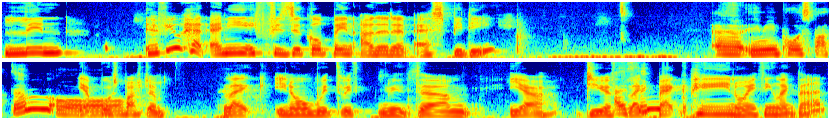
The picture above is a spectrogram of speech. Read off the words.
Lynn, have you had any physical pain other than SPD? Uh, you mean postpartum or Yeah, postpartum. Like you know, with with with um, yeah. Do you have I like think- back pain or anything like that?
